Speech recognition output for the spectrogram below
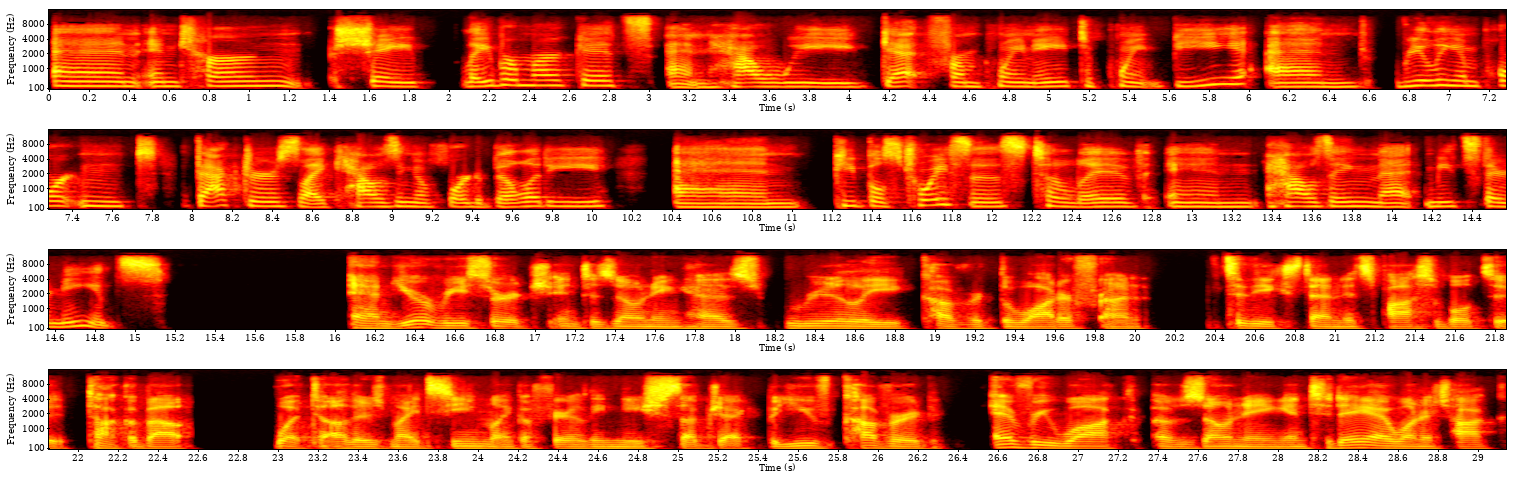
and in turn shape labor markets and how we get from point A to point B, and really important factors like housing affordability and people's choices to live in housing that meets their needs. And your research into zoning has really covered the waterfront to the extent it's possible to talk about what to others might seem like a fairly niche subject, but you've covered every walk of zoning. And today I want to talk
